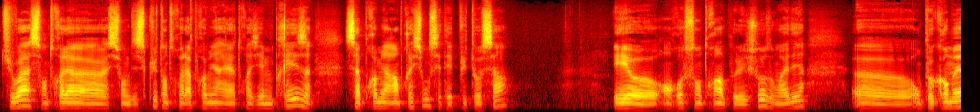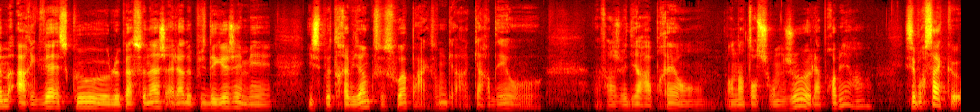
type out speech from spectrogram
tu vois, entre la, si on discute entre la première et la troisième prise, sa première impression, c'était plutôt ça. Et euh, en recentrant un peu les choses, on va dire, euh, on peut quand même arriver à ce que le personnage a l'air de plus dégagé. Mais il se peut très bien que ce soit, par exemple, gardé au, enfin, je veux dire après en, en intention de jeu, la première. hein. C'est pour ça que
